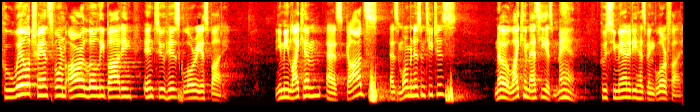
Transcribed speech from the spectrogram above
who will transform our lowly body into his glorious body. You mean like him as God's, as Mormonism teaches? No, like him as he is man, whose humanity has been glorified.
